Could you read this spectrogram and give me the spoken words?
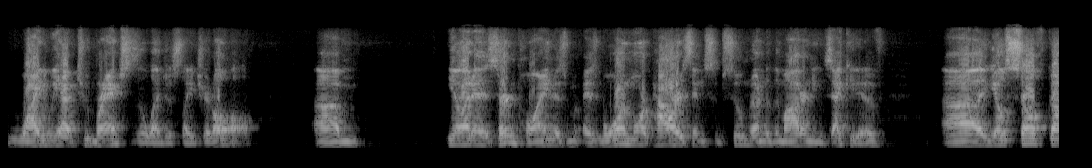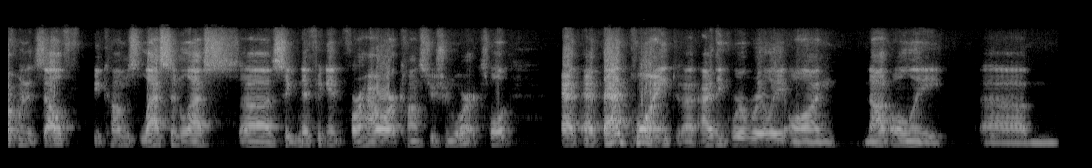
why do we have two branches of the legislature at all? Um, you know, at a certain point, as, as more and more power is then subsumed under the modern executive, uh, you know, self-government itself becomes less and less uh, significant for how our Constitution works. Well, at, at that point, I think we're really on not only um,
